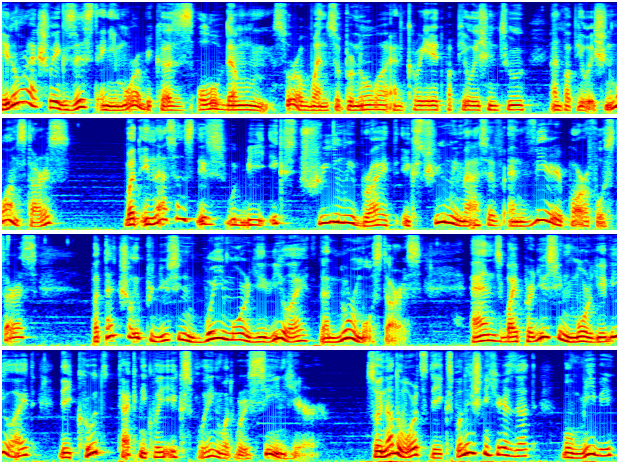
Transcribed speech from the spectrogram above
They don't actually exist anymore because all of them sort of went supernova and created population 2 and population 1 stars. But in essence, these would be extremely bright, extremely massive and very powerful stars, potentially producing way more UV light than normal stars. And by producing more UV light, they could technically explain what we're seeing here. So in other words, the explanation here is that, well, maybe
